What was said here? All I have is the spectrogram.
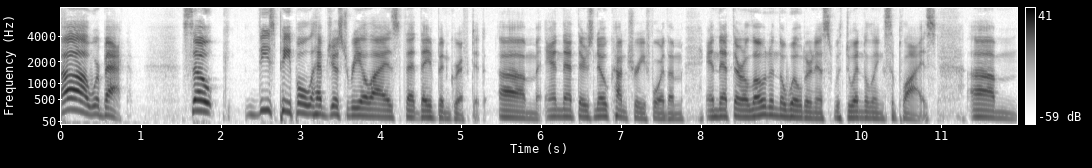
Oh, we're back. So these people have just realized that they've been grifted, um, and that there's no country for them, and that they're alone in the wilderness with dwindling supplies. Um,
